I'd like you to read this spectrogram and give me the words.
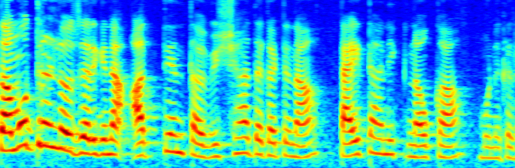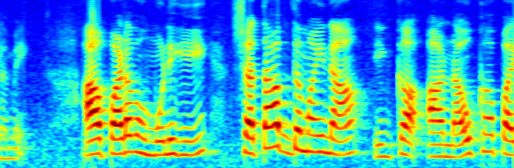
సముద్రంలో జరిగిన అత్యంత విషాద ఘటన టైటానిక్ నౌక మునగడమే. ఆ పడవ మునిగి శతాబ్దమైన ఇంకా ఆ నౌకపై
